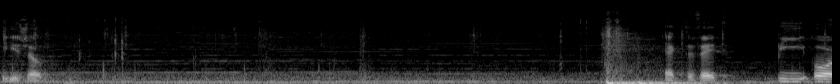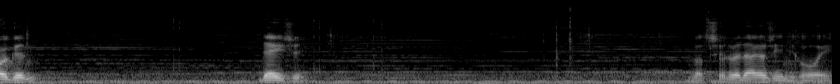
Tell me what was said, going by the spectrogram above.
Hier zo. Activate P-organ. Deze. Wat zullen we daar eens in gooien?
